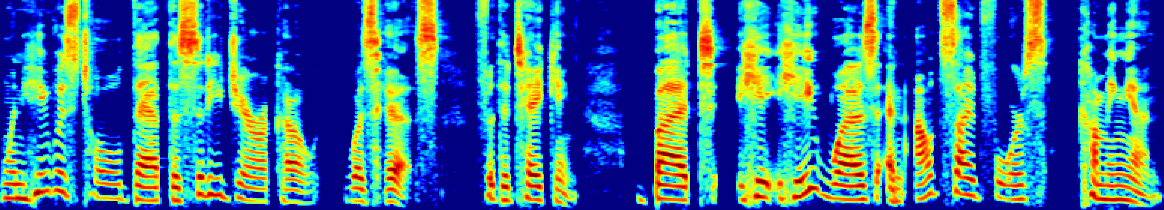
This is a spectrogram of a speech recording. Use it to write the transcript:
when he was told that the city Jericho was his for the taking. But he, he was an outside force coming in.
